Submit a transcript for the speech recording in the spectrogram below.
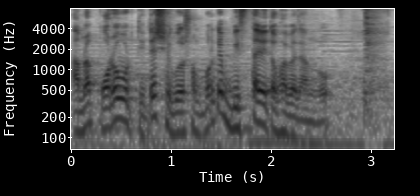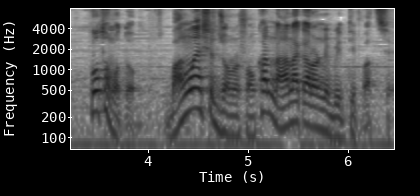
আমরা পরবর্তীতে সেগুলো সম্পর্কে বিস্তারিতভাবে জানব। প্রথমত, বাংলাদেশের জনসংখ্যা নানা কারণে বৃদ্ধি পাচ্ছে।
